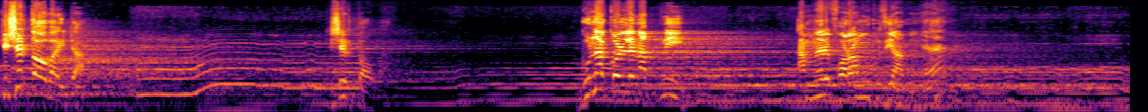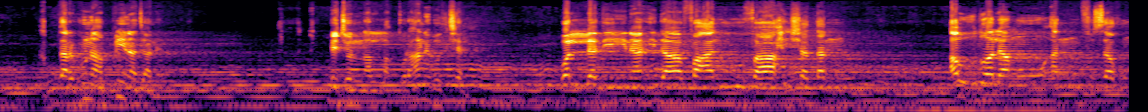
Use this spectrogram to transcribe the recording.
কিসের তওবা এটা? কিসের তওবা গুনাহ করলেন আপনি আপনার ফরাম বুঝি আমি হ্যাঁ আপনার গুনাহ আপনি না জানেন এই জন্য আল্লাহ কোরআনে বলছেন والذين إذا فعلوا فاحشة أو ظلموا أنفسهم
